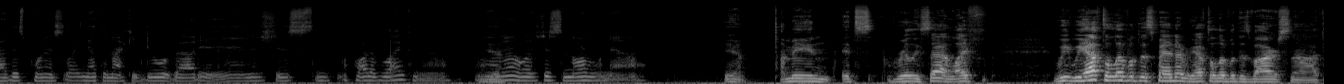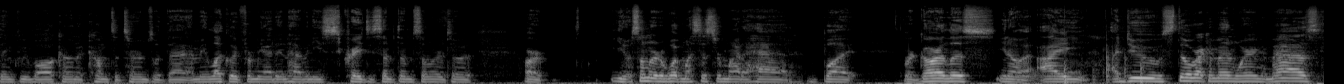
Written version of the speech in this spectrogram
at this point, it's like nothing I can do about it, and it's just a part of life now. I don't Yeah. know. It's just normal now. Yeah. I mean, it's really sad. Life we, we have to live with this pandemic. We have to live with this virus now. I think we've all kind of come to terms with that. I mean, luckily for me, I didn't have any crazy symptoms similar to, or, you know, similar to what my sister might have had. But regardless, you know, I I do still recommend wearing a mask.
